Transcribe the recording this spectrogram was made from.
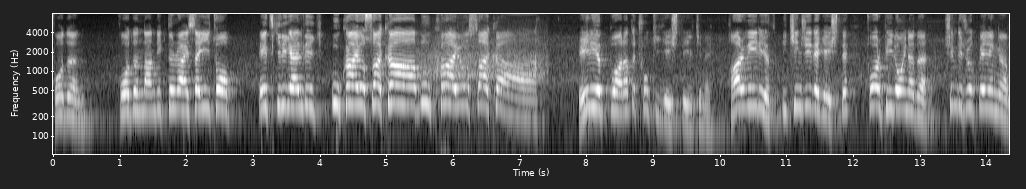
Foden. Foden'dan Declan Rice'a iyi top. Etkili geldik. Bukayo Saka. Bukayo Saka. Elliot bu arada çok iyi geçti ilkini. Harvey Elliot ikinciyi de geçti. Torpil oynadı. Şimdi Jude Bellingham.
